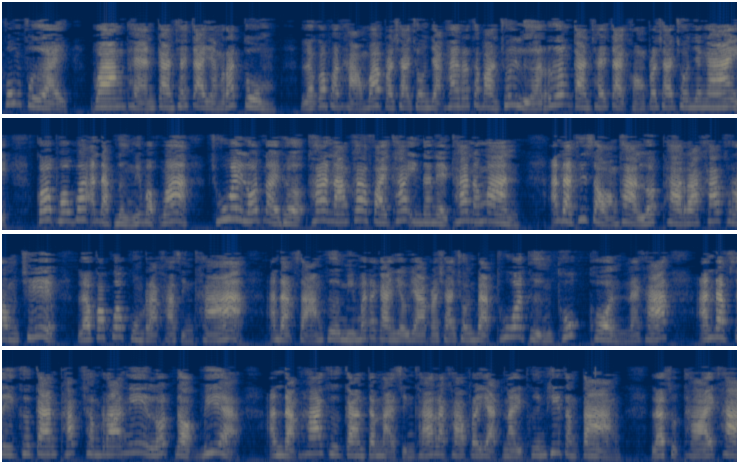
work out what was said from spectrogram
ฟุ่มเฟือย วางแผนการใช้จ่ายอย่างรัดกุม แล้วก็พอถามว่าประชาชนอยากให้รัฐบาลช่วยเหลือเรื่องการใช้จ่ายของประชาชนยังไง ก็พบว่าอันดับหนึ่งนี่บอกว่าช่วยลดหน่อยเถอะค่าน้ำค่าไฟค่าอินเทอร์เน็ตค่าน้ำมัน อันดับที่ 2 ค่ะ ลดภาระค่าครองชีพ แล้วก็ควบคุมราคาสินค้า อันดับ 3 คือมีมาตรการเยียวยาประชาชนแบบทั่วถึงทุกคนนะคะ อันดับ 4 คือการพักชำระหนี้ลดดอกเบี้ย อันดับ 5 คือการจำหน่ายสินค้าราคาประหยัดในพื้นที่ต่างๆ และสุดท้ายค่ะ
